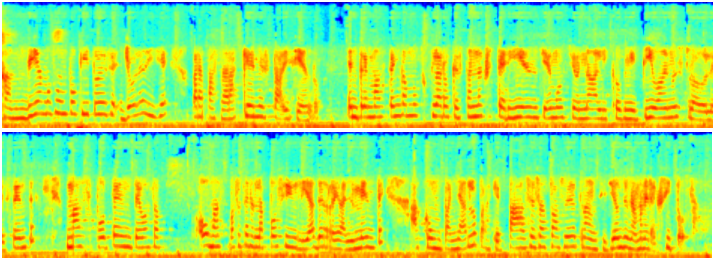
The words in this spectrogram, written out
cambiamos un poquito ese yo le dije para pasar a qué me está diciendo. Entre más tengamos claro que está en la experiencia emocional y cognitiva de nuestro adolescente, más potente vas a o más vas a tener la posibilidad de realmente acompañarlo para que pase esa fase de transición de una manera exitosa.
